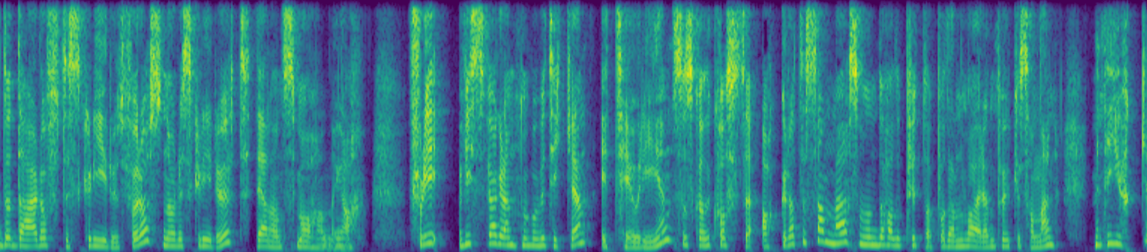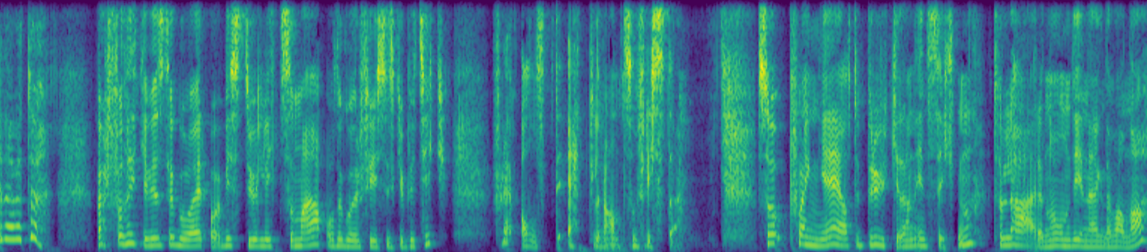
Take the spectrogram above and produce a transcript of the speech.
Det er der det ofte sklir ut for oss, når det sklir ut, det er den småhandlinga. Fordi hvis vi har glemt noe på butikken, i teorien så skal det koste akkurat det samme som om du hadde putta på den varen på ukeshandelen, men det gjør ikke det, vet du. I hvert fall ikke hvis du, går, hvis du er litt som meg og du går fysisk i butikk, for det er alltid et eller annet som frister. Så poenget er at du bruker den innsikten til å lære noe om dine egne vaner,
